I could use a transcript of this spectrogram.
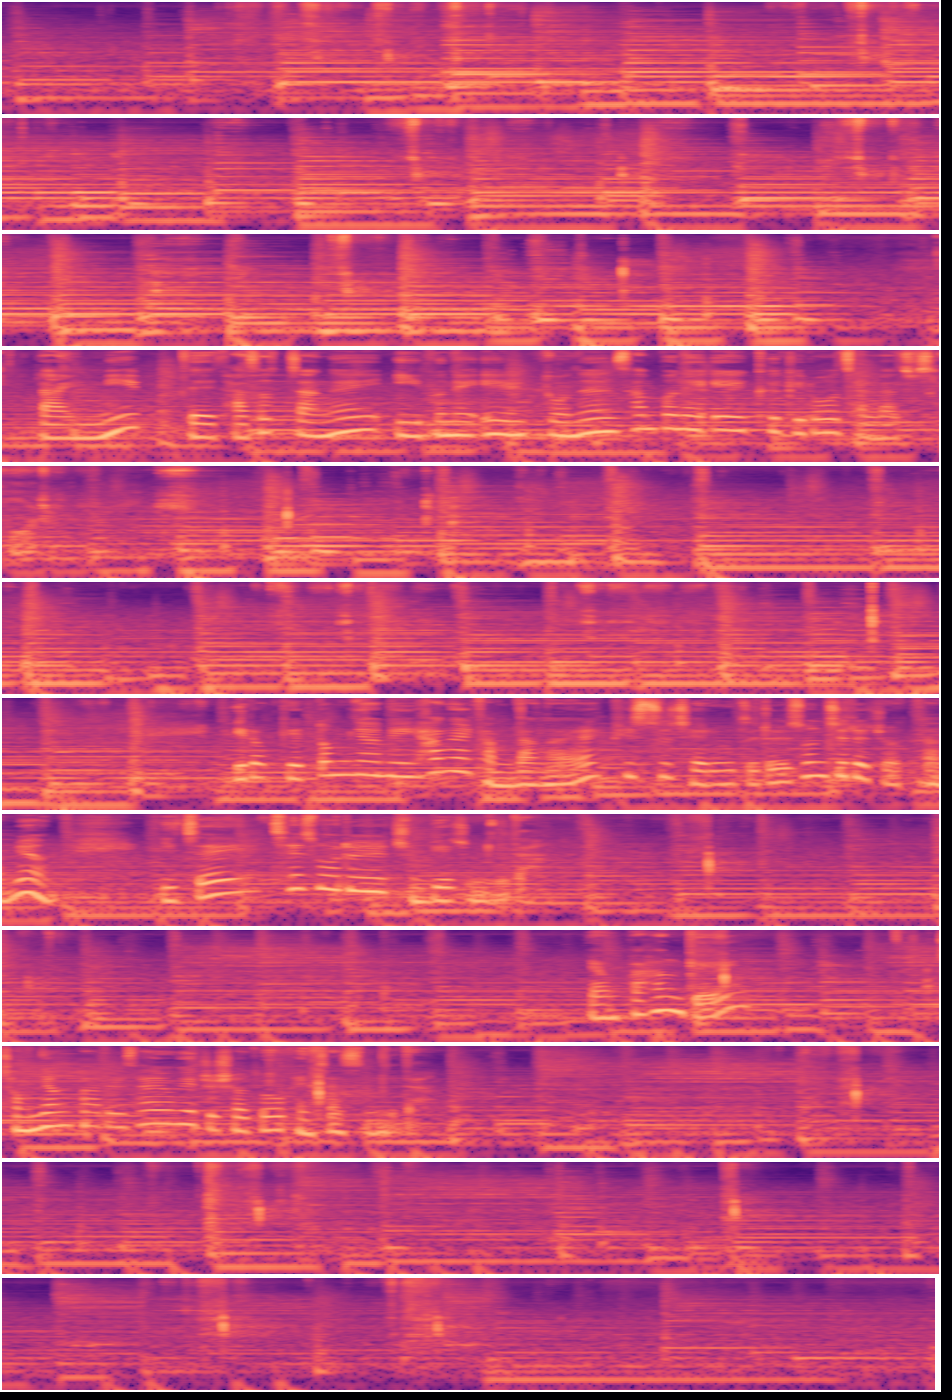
라임잎 네 다섯 장을 2분의 1 또는 3분의 1 크기로 잘라주세요. 이렇게 똠얌의 향을 담당할 필수 재료들을 손질해 주었다면 이제 채소를 준비해 줍니다. 양파 한 개, 정량파를 사용해 주셔도 괜찮습니다.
